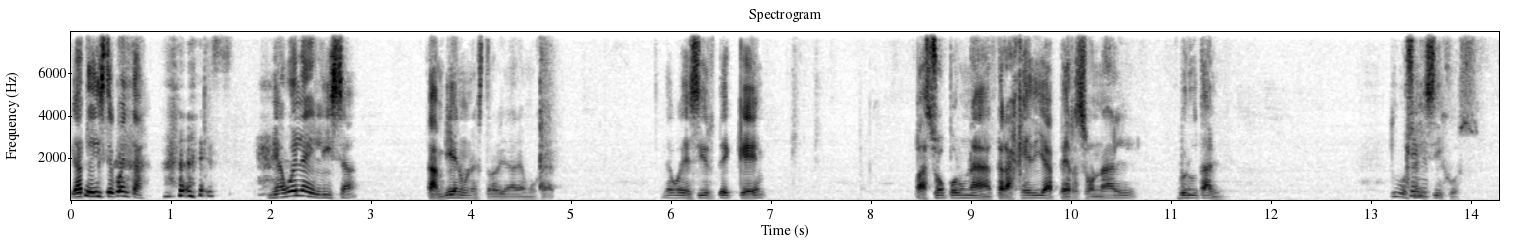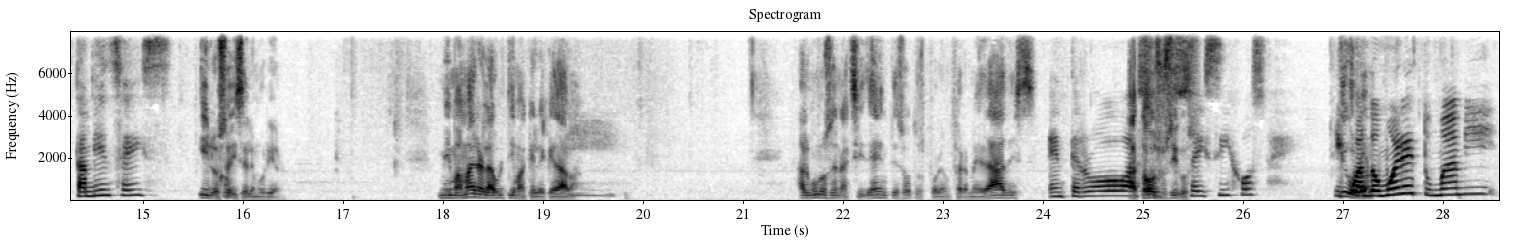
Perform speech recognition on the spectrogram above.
¿Ya te diste cuenta? Mi abuela Elisa, también una extraordinaria mujer, debo decirte que pasó por una tragedia personal brutal. Tuvo ¿Qué le seis hijos También seis. y los seis se le murieron. Mi mamá era la última que le quedaba. Algunos en accidentes, otros por enfermedades. Enterró a, A todos sus hijos. seis hijos. Y Digo, cuando muere tu mami,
